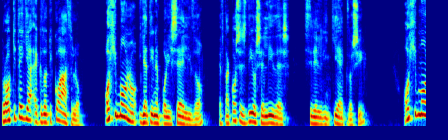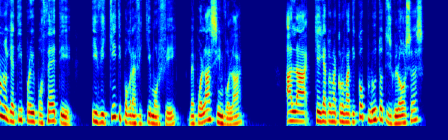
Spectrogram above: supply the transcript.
Πρόκειται για εκδοτικό άθλο. Όχι μόνο γιατί είναι πολυσέλιδο, 702 σελίδες στην ελληνική έκδοση, όχι μόνο γιατί προϋποθέτει ειδική τυπογραφική μορφή με πολλά σύμβολα, αλλά και για τον ακροβατικό πλούτο της γλώσσας,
